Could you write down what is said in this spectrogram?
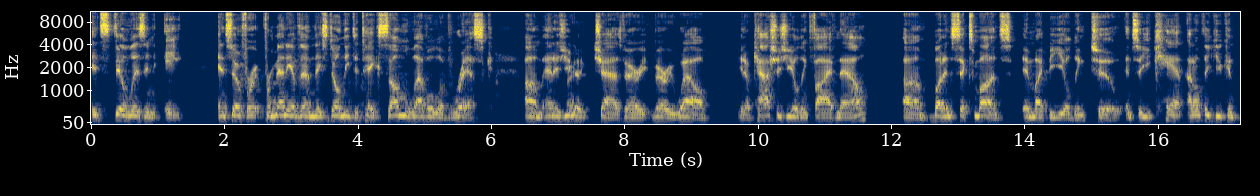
it still isn't eight and so for, for many of them, they still need to take some level of risk. Um, and as you right. know, Chas, very, very well, you know, cash is yielding five now, um, but in six months, it might be yielding two. And so you can't, I don't think you can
